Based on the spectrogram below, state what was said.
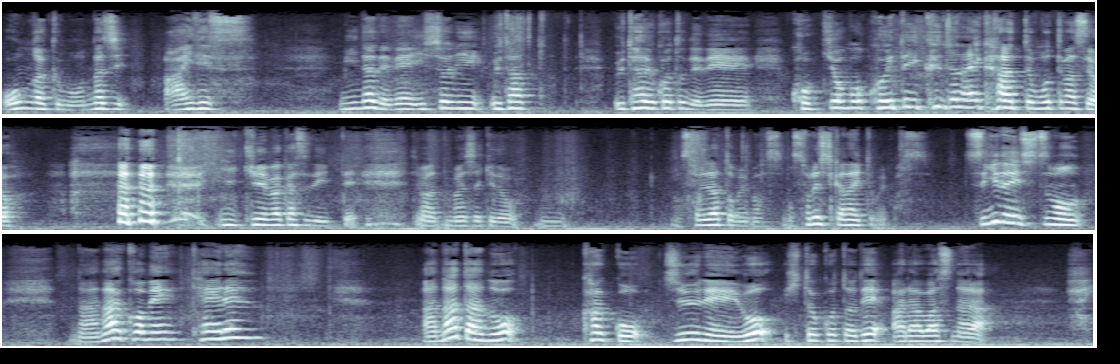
音楽も同じ。愛です。みんなでね一緒に歌歌うことでね国境も越えていくんじゃないかなって思ってますよ。勢 い任せで言ってしまいましたけど、うん、それだと思います。もうそれしかないと思います。次の質問。7個目てれん。あなたの過去10年を一言で表すなら、はい、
